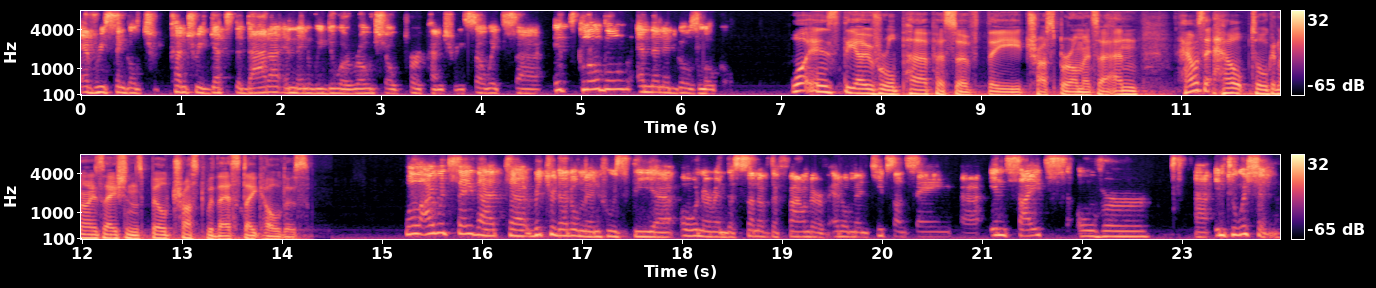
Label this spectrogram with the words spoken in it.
every single tr- country gets the data, and then we do a roadshow per country. So it's uh, it's global, and then it goes local. What is the overall purpose of the Trust Barometer, and how has it helped organizations build trust with their stakeholders? Well, I would say that uh, Richard Edelman, who's the uh, owner and the son of the founder of Edelman, keeps on saying uh, insights over uh, intuition.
